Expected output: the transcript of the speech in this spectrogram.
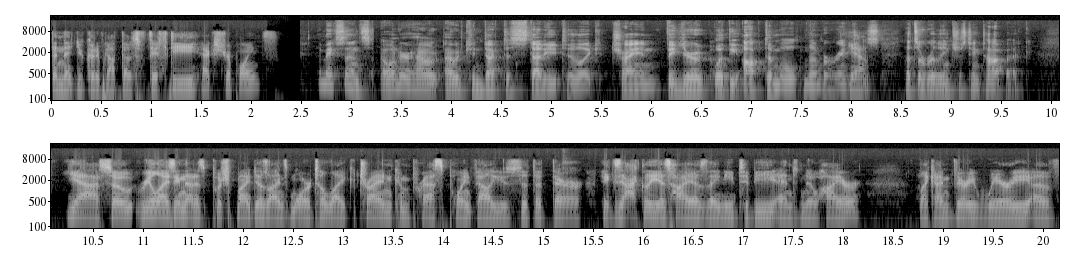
than that you could have got those 50 extra points. That makes sense. I wonder how I would conduct a study to like try and figure out what the optimal number range Yeah. is. That's a really interesting topic. Yeah, so realizing that has pushed my designs more to like try and compress point values so that they're exactly as high as they need to be and no higher. Like I'm very wary of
